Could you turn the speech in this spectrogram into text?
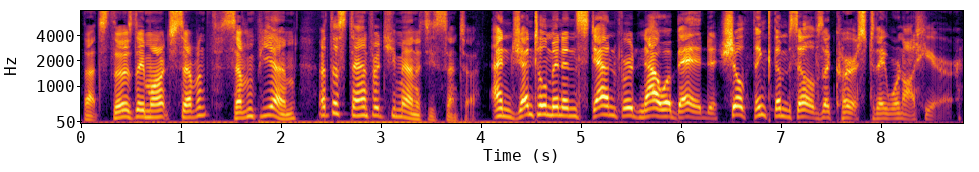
That's Thursday, March 7th, 7 p.m. at the Stanford Humanities Center. And gentlemen in Stanford now abed shall think themselves accursed they were not here.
